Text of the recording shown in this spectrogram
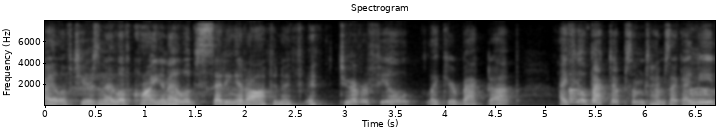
I love tears and I love crying and I love setting it off. And if, if do you ever feel like you're backed up? I feel Oh. backed up sometimes. Like I oh. need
